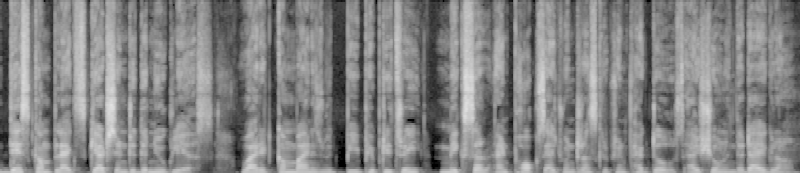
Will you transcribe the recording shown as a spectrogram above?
This complex gets into the nucleus where it combines with P53, mixer and FOXH1 transcription factors as shown in the diagram.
